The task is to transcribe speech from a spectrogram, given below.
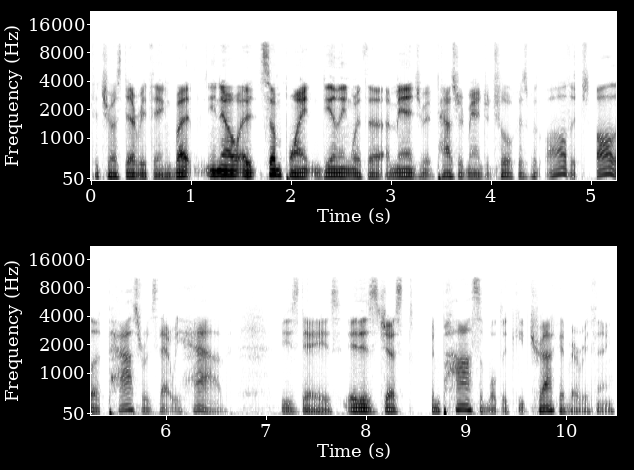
to trust everything. But you know, at some point, dealing with a, a management password manager tool, because with all the all the passwords that we have these days, it is just impossible to keep track of everything,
